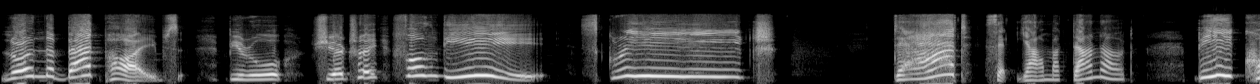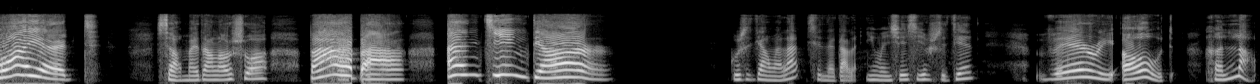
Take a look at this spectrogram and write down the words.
learn the bagpipes，比如学吹风笛，screech。Dad said young MacDonald, "Be quiet." 小麦当劳说：“爸爸，安静点儿。”故事讲完了，现在到了英文学习时间。Very old，很老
